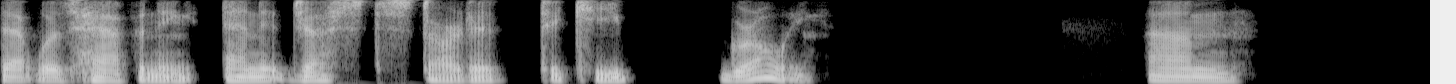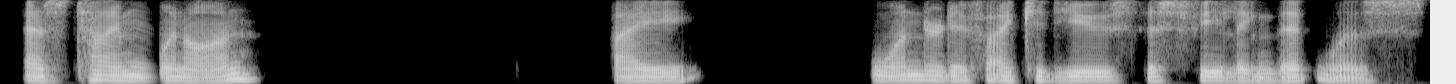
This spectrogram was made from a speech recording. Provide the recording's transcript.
that was happening, and it just started to keep growing. Um, as time went on, I wondered if I could use this feeling that was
